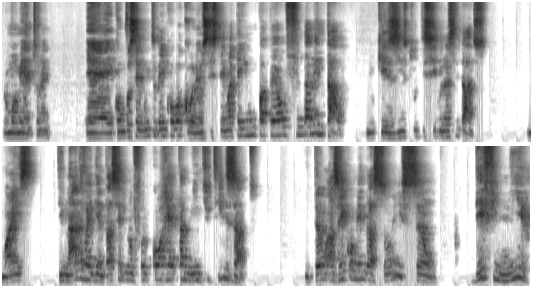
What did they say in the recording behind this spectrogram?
para o momento, né? É, e como você muito bem colocou, né? O sistema tem um papel fundamental no quesito de segurança de dados mas de nada vai adiantar se ele não for corretamente utilizado. Então, as recomendações são definir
